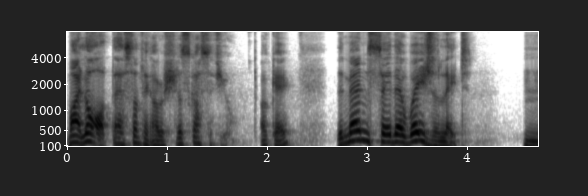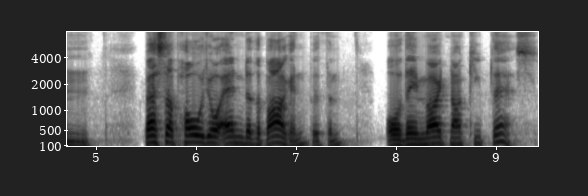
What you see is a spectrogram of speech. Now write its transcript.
My lord, there's something I wish to discuss with you. Okay. The men say their wages are late. Hmm. Best uphold your end of the bargain with them, or they might not keep theirs.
